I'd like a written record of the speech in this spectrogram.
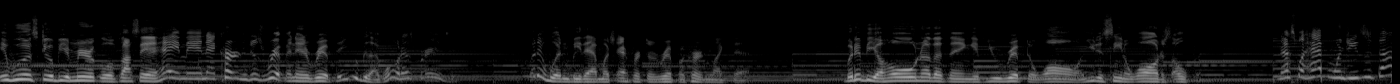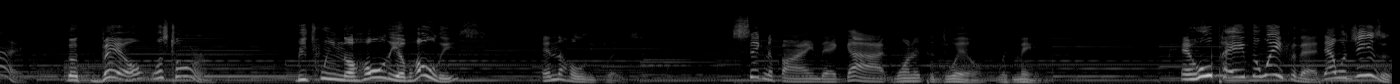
It would still be a miracle if I said, hey man, that curtain just ripped and then ripped. You'd be like, whoa, that's crazy. But it wouldn't be that much effort to rip a curtain like that. But it'd be a whole nother thing if you ripped a wall. and You just seen a wall just open. And that's what happened when Jesus died. The veil was torn between the Holy of Holies and the holy place, signifying that God wanted to dwell with man. And who paved the way for that? That was Jesus.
